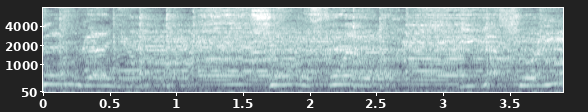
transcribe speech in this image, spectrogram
Y gasolina.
